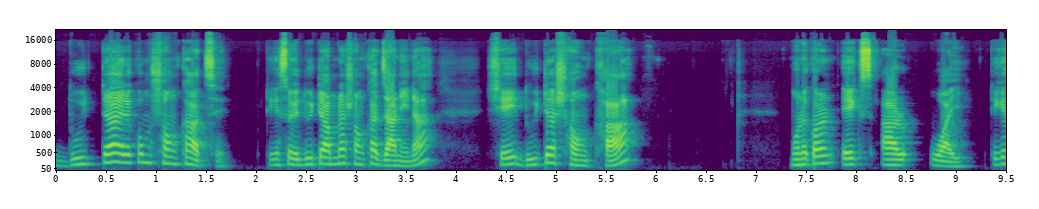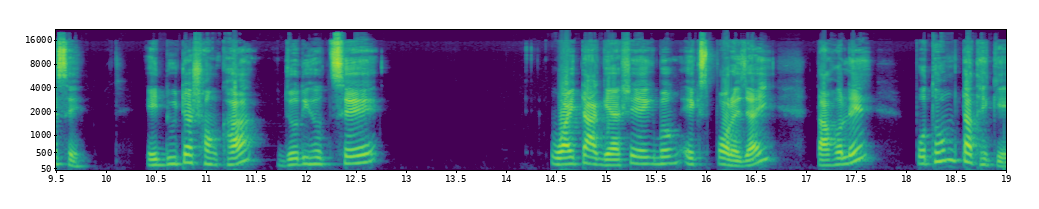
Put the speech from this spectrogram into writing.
দুইটা এরকম সংখ্যা আছে। ঠিক আছে? ওই দুইটা আমরা সংখ্যা জানি না। সেই দুইটা সংখ্যা মনে করেন এক্স আর ওয়াই ঠিক আছে? এই দুইটা সংখ্যা যদি হচ্ছে ওয়াইটা আগে আসে এবং এক্স পরে যায়, তাহলে প্রথমটা থেকে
